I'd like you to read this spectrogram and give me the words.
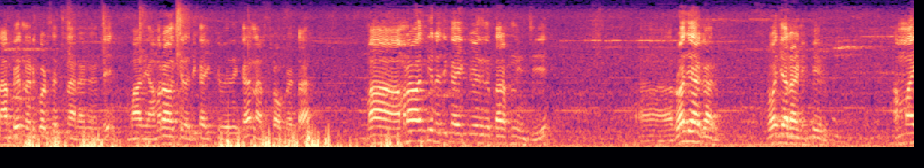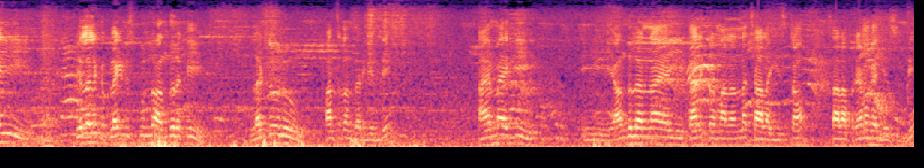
నా పేరు నడికోటి సత్యనారాయణ అండి. మాది అమరావతి రజిక ఐక్య వేదిక నర్సరావుపేట. అమరావతి రజిక ఐక్య తరఫు నుంచి రోజా గారు రోజారాణి పేరు. అమ్మాయి పిల్లలకి బ్లైండ్ స్కూల్లో అందులకి లడ్డూలు పంచడం జరిగింది. ఆ అమ్మాయికి ఈ అందులన్నా ఈ కార్యక్రమాలన్నా చాలా ఇష్టం చాలా ప్రేమగా చేస్తుంది.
